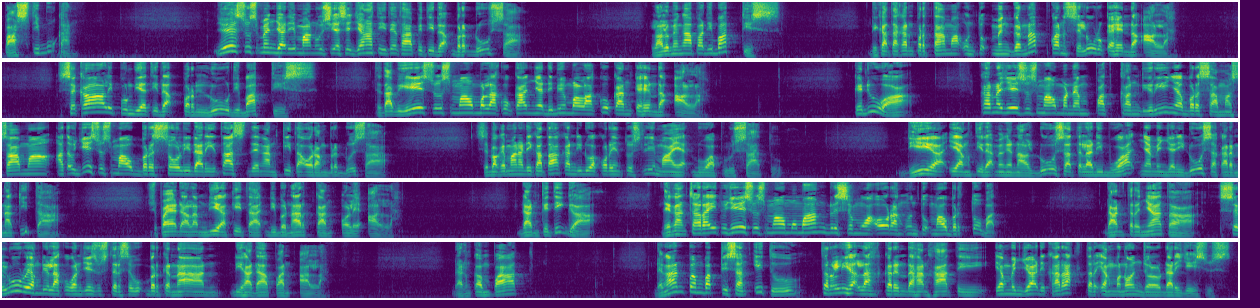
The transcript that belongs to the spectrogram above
Pasti bukan. Yesus menjadi manusia sejati tetapi tidak berdosa. Lalu mengapa dibaptis? Dikatakan pertama untuk menggenapkan seluruh kehendak Allah. Sekalipun dia tidak perlu dibaptis, tetapi Yesus mau melakukannya demi melakukan kehendak Allah. Kedua, karena Yesus mau menempatkan dirinya bersama-sama atau Yesus mau bersolidaritas dengan kita orang berdosa. Sebagaimana dikatakan di 2 Korintus 5 ayat 21. Dia yang tidak mengenal dosa telah dibuatnya menjadi dosa karena kita, supaya dalam dia kita dibenarkan oleh Allah. Dan ketiga, dengan cara itu Yesus mau memanggil semua orang untuk mau bertobat. Dan ternyata seluruh yang dilakukan Yesus tersebut berkenan di hadapan Allah. Dan keempat, dengan pembaptisan itu terlihatlah kerendahan hati yang menjadi karakter yang menonjol dari Yesus.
